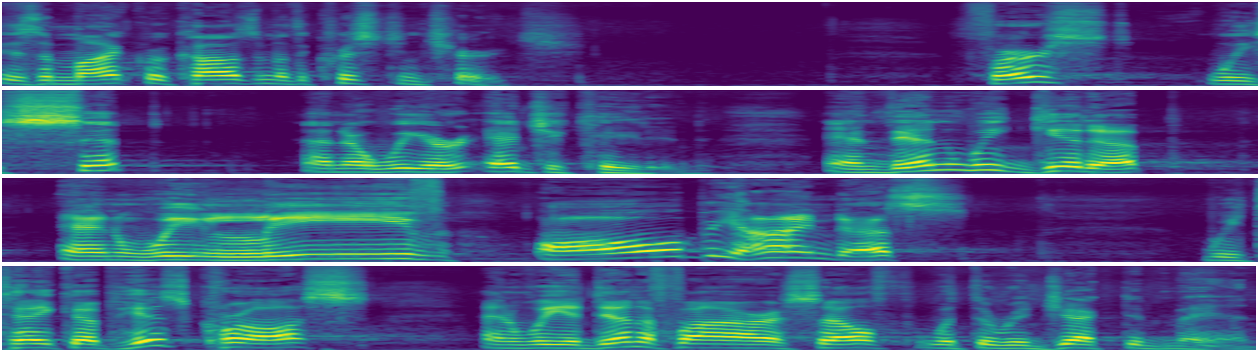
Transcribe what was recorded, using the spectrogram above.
is a microcosm of the Christian church. First, we sit and we are educated, and then we get up and we leave all behind us. We take up his cross and we identify ourselves with the rejected man.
